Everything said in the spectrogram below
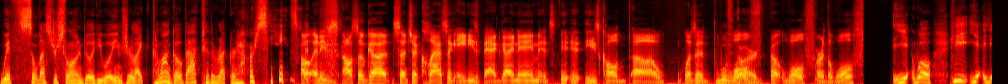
with Sylvester Stallone and Billy Dee Williams you're like come on go back to the Rutger Hauer scenes Oh, and he's also got such a classic '80s bad guy name. It's it, he's called uh, was it Wulfgar. Wolf, uh, Wolf or the Wolf? Yeah, well, he yeah,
